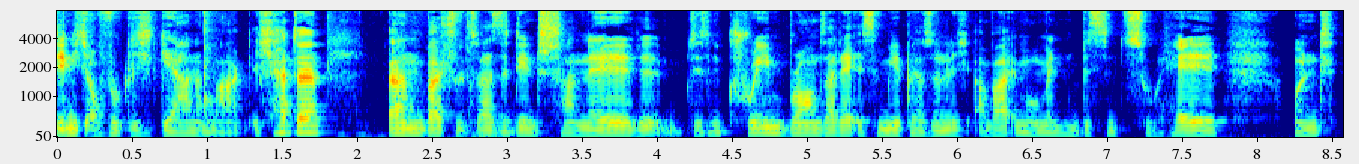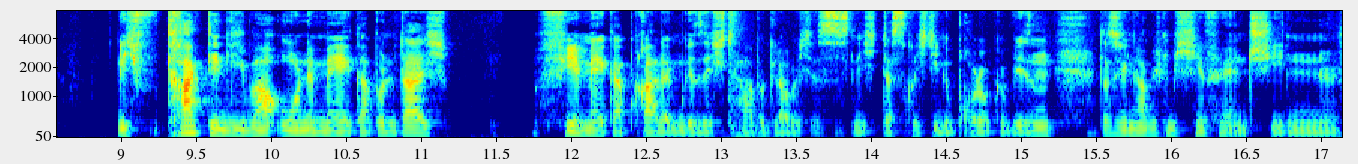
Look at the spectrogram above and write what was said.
den ich auch wirklich gerne mag. Ich hatte ähm, beispielsweise den Chanel, diesen Cream Bronzer, der ist mir persönlich aber im Moment ein bisschen zu hell und ich trage den lieber ohne Make-up und da ich viel Make-up gerade im Gesicht habe, glaube ich, ist es nicht das richtige Produkt gewesen. Deswegen habe ich mich hierfür entschieden,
